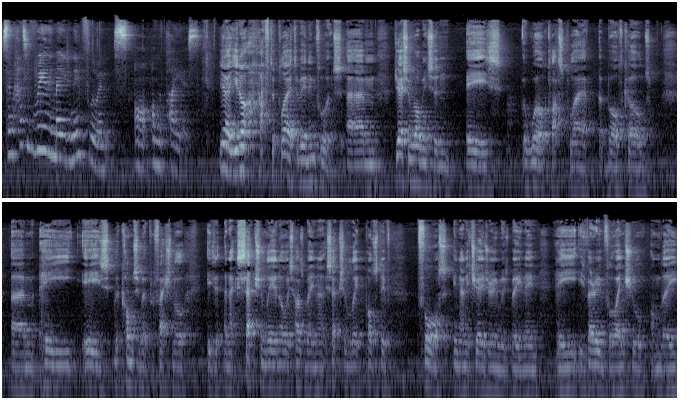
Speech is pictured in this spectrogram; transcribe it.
So has he really made an influence on, on the players? Yeah, you don't have to play to be an influence. Um, Jason Robinson is a world-class player at both codes. Um, he is the consummate professional. is an exceptionally and always has been an exceptionally positive force in any change room he's been in. He is very influential on the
